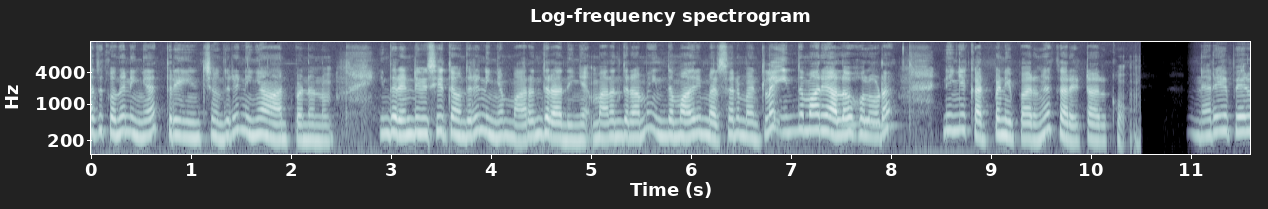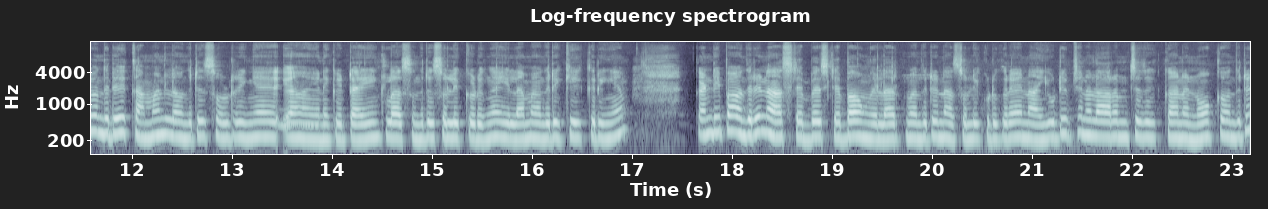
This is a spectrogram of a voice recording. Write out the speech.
அதுக்கு வந்து நீங்கள் த்ரீ இன்ச் வந்துட்டு நீங்கள் ஆட் பண்ணணும். இந்த ரெண்டு விஷயத்த வந்துட்டு நீங்கள் மறந்துடாதீங்க. மறந்துடாமல் இந்த மாதிரி மெஷர்மெண்ட்டில் இந்த மாதிரி அளவுகளோட நீங்கள் கட் பண்ணி பாருங்கள் கரெக்டாக இருக்கும். நிறைய பேர் வந்துட்டு கமெண்டில் வந்துட்டு சொல்கிறீங்க எனக்கு டைம் கிளாஸ் வந்துட்டு சொல்லிக் கொடுங்க. எல்லாமே வந்துட்டு கேட்குறீங்க கண்டிப்பாக வந்துட்டு நான் ஸ்டெப் பை ஸ்டெப்பாக அவங்க எல்லாருக்கும் வந்துட்டு நான் சொல்லிக் கொடுக்குறேன். நான் யூடியூப் சேனல் ஆரம்பித்ததுக்கான நோக்கம் வந்துட்டு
